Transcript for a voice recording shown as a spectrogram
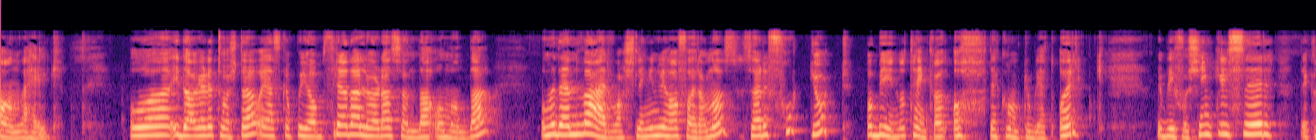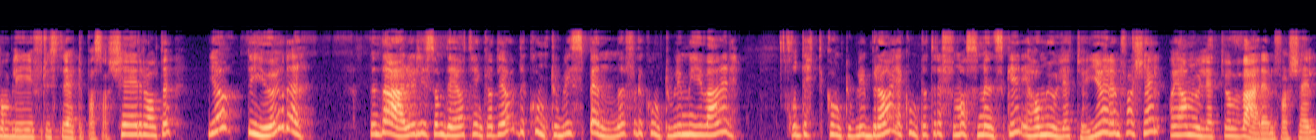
annenhver helg. Og i dag er det torsdag, og jeg skal på jobb fredag, lørdag, søndag og mandag. Og med den værvarslingen vi har foran oss, så er det fort gjort å begynne å tenke at åh, det kommer til å bli et ork. Det blir forsinkelser, det kan bli frustrerte passasjerer og alt det. Ja, det gjør jo det. Men da er det jo liksom det å tenke at ja, det kommer til å bli spennende, for det kommer til å bli mye vær. Og dette kommer til å bli bra. Jeg kommer til å treffe masse mennesker. Jeg har mulighet til å gjøre en forskjell, og jeg har mulighet til å være en forskjell.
